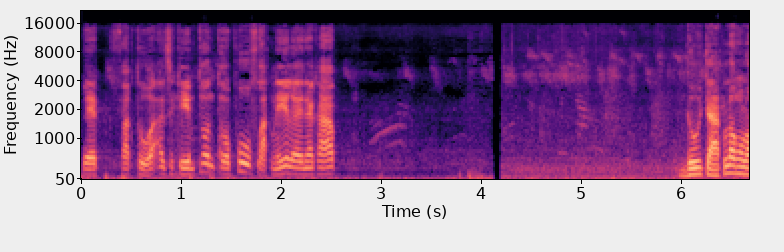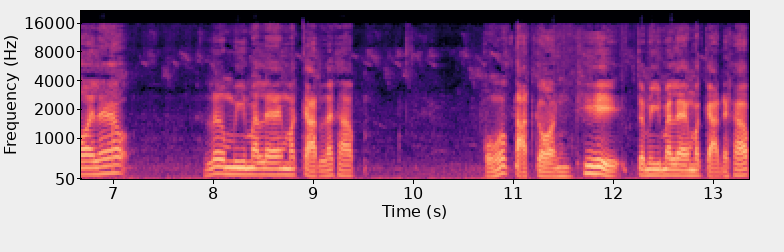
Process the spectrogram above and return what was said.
เด็ดฝักถั่วไอศครีมต้นตัวผู้ฝักนี้เลยนะครับ ดูจากร่องรอยแล้ว เริ่มมีแมลงมากัดแล้วครับ ผมต้องตัดก่อนที่จะมีแมลงมากัดนะครับ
